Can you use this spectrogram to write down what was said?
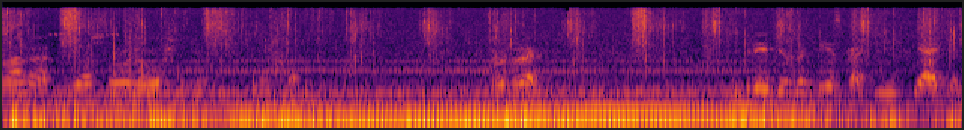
Ладно, я сниму наушники. Просто. Уже третья записка и, и один.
